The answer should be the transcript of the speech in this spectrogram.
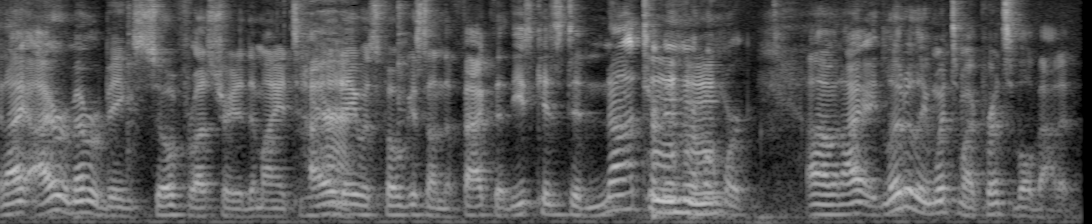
and I, I remember being so frustrated that my entire yeah. day was focused on the fact that these kids did not turn mm-hmm. in their mm-hmm. homework um, and i literally went to my principal about it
